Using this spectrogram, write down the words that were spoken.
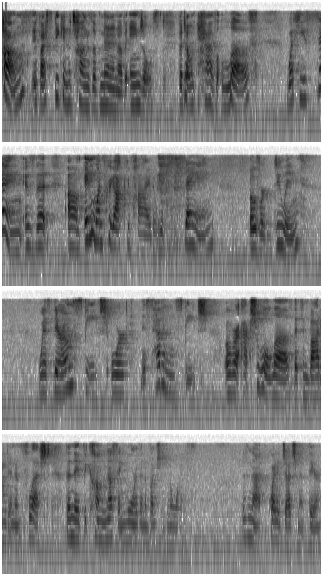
tongues. If I speak in the tongues of men and of angels, but don't have love, what he's saying is that um, anyone preoccupied with saying over doing, with their own speech or this heavenly speech over actual love that's embodied and enfleshed, then they've become nothing more than a bunch of noise. Isn't that quite a judgment there?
